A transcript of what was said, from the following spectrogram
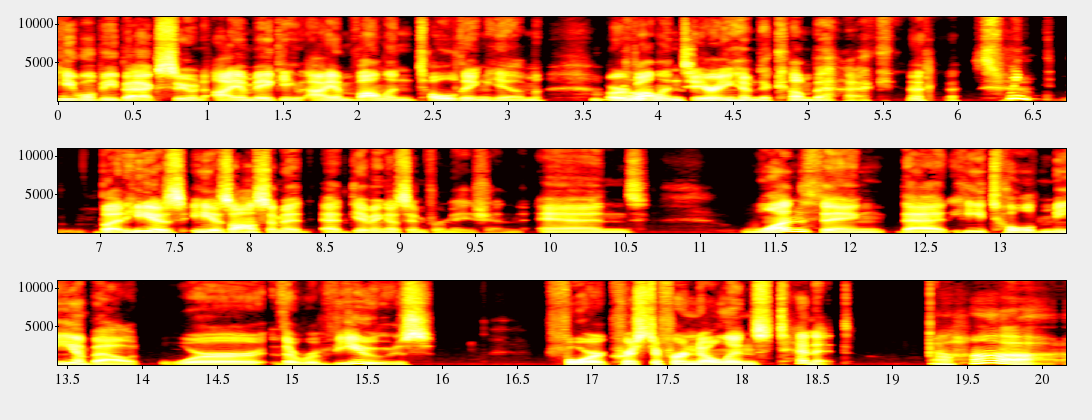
He will be back soon. I am making, I am voluntolding him or Oh. volunteering him to come back. Sweet. But he is, he is awesome at, at giving us information. And one thing that he told me about were the reviews for Christopher Nolan's Tenet. Aha.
